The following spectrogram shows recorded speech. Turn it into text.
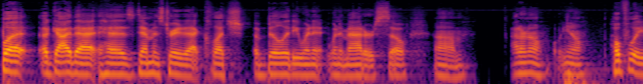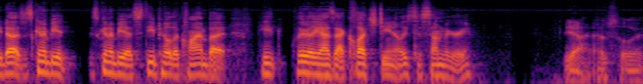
but a guy that has demonstrated that clutch ability when it when it matters. So um, I don't know, you know, hopefully he does. It's gonna be a, it's gonna be a steep hill to climb, but he clearly has that clutch gene, at least to some degree. Yeah, absolutely.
